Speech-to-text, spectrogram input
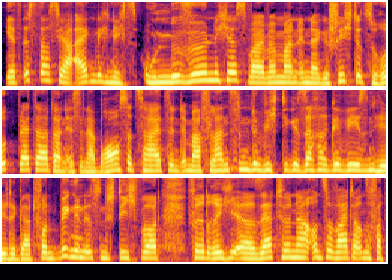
Jetzt ist das ja eigentlich nichts Ungewöhnliches, weil wenn man in der Geschichte zurückblättert, dann ist in der Bronzezeit sind immer Pflanzen eine wichtige Sache gewesen. Hildegard von Bingen ist ein Stichwort, Friedrich äh, Sertüner und so weiter und so fort.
